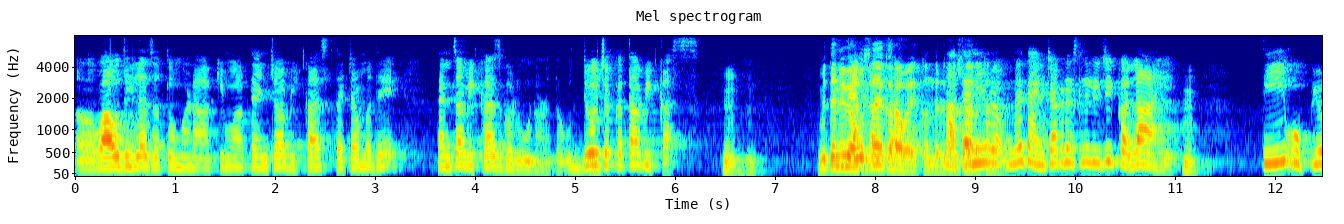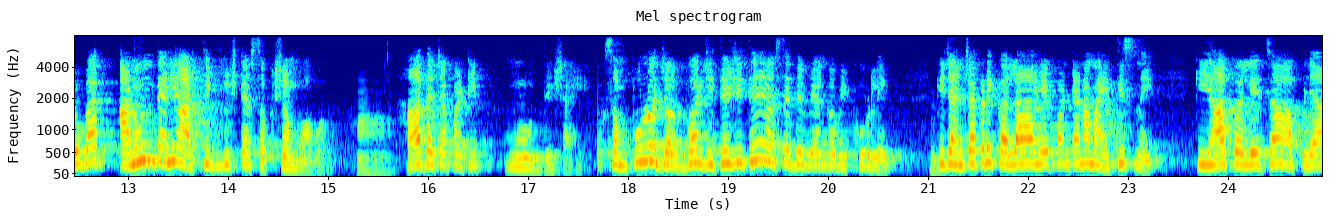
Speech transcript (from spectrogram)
वाव दिला जातो म्हणा किंवा त्यांच्या विकास त्याच्यामध्ये त्यांचा विकास घडवून आणतो उद्योजकता विकास. मी त्यांनी व्यवसाय करावा एकंदरीत. म्हणजे त्यांच्याकडे असलेली जी कला आहे. ती उपयोगात आणून त्यांनी आर्थिकदृष्ट्या सक्षम व्हावं. हां. हा त्याच्या पाठी मूळ उद्देश आहे. संपूर्ण जगभर जिथे जिथे असे दिव्यांग विखुरलेत की ज्यांच्याकडे कला आहे पण त्यांना माहितीच नाही की ह्या कलेचा आपल्या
